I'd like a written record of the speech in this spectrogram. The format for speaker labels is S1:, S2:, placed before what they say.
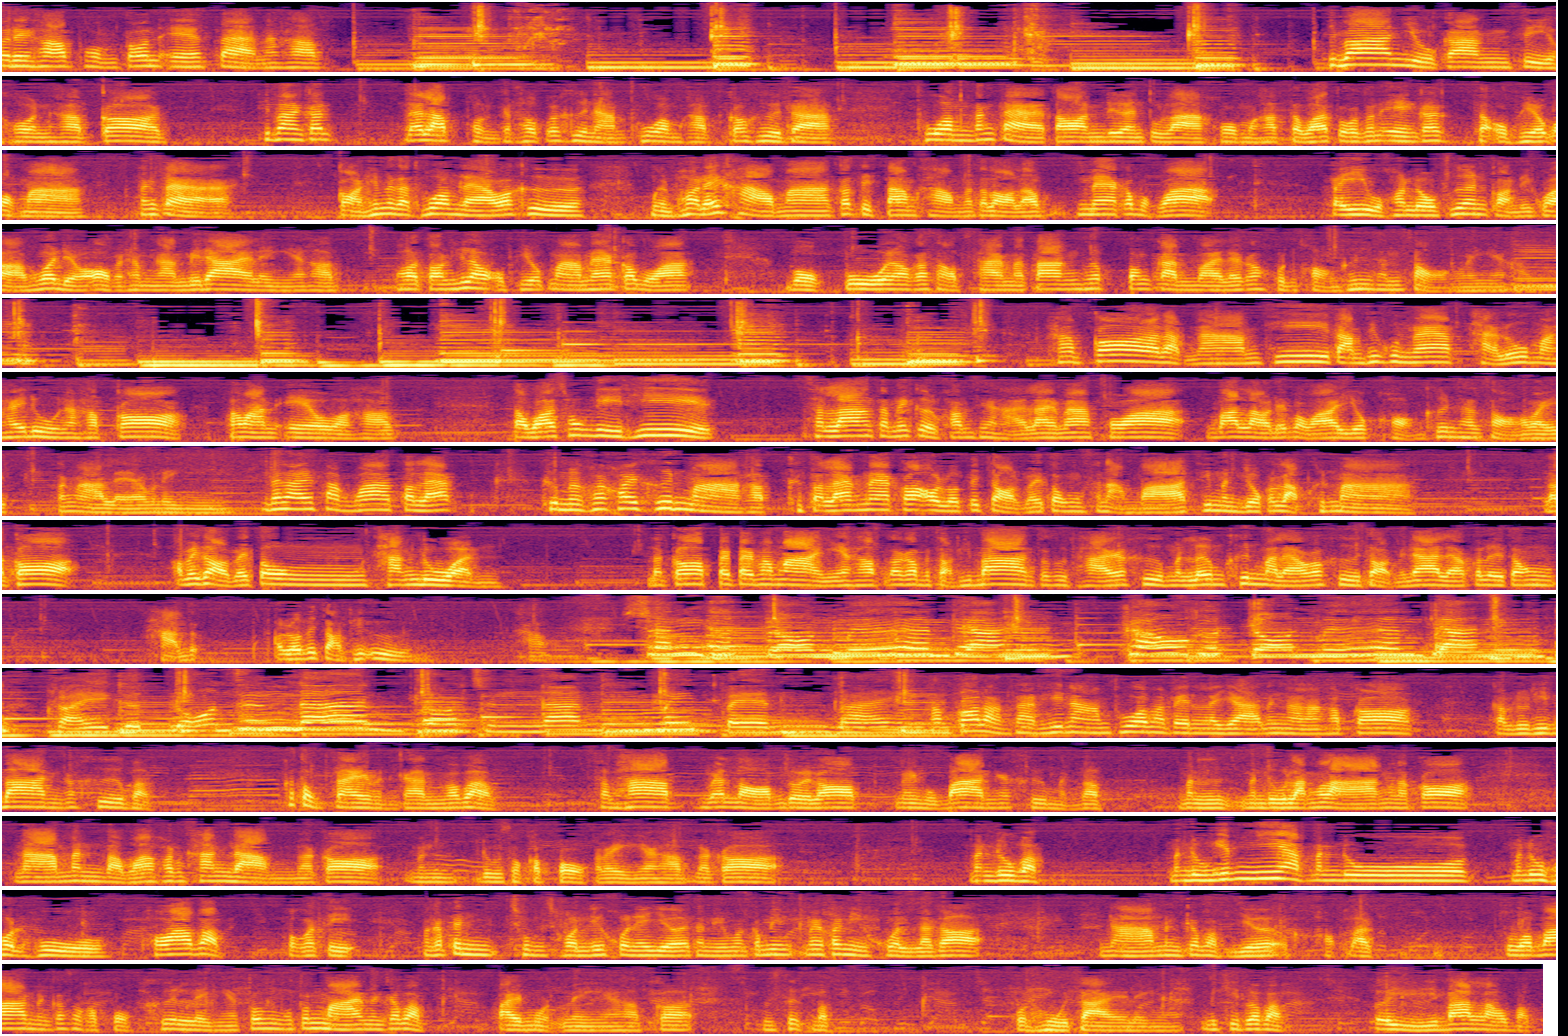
S1: วัสดีครับ ผมต้น F8 นะครับ ที่บ้านอยู่กันสี่คนครับ ก็ที่บ้านก็ได้รับผลกระทบก็คือน้ำท่วมครับ ก็คือจะท่วมตั้งแต่ตอนเดือนตุลาคมครับ แต่ว่าตัวต้นเองก็จะอพยพออกมา ตั้งแต่ก่อนที่มันจะท่วมแล้วก็คือ เหมือนพอได้ข่าวมาก็ติดตามข่าวมาตลอดแล้วแม่ก็บอกว่า ไปอยู่คอนโดเพื่อนก่อนดีกว่าเพราะว่าเดี๋ยวออกไปทำงานไม่ได้อะไรอย่างเงี้ยครับพอตอนที่เราอพยพมาแม่ก็บอกว่า โบกปูนเอากระสอบทรายมาตั้งเพื่อป้องกันไว้แล้วก็ขนของขึ้นชั้นสองอะไรเงี้ยครับครับก็ระดับน้ำที่ตามที่คุณแม่ถ่ายรูปมาให้ดูนะครับ ก็ประมาณเอวอะครับ แต่ว่าโชคดีที่ชั้นล่างจะไม่เกิดความเสียหายอะไรมาก เพราะว่าบ้านเราได้บอกว่ายกของขึ้นชั้นสองเอาไว้ตั้งนานแล้วอะไรอย่างนี้ได้เล่าให้ฟังว่าตอนแรกคือมันค่อย ๆ ขึ้นมาครับ คือตอนแรกแม่ก็เอารถไปจอดไว้ตรงสนามบาสที่มันยกระดับขึ้นมา แล้วก็เอาไปจอดไว้ตรงทางด่วน แล้วก็ไปไปๆมาๆอย่างเงี้ยครับแล้วก็มาจอดที่บ้านจนสุดท้ายก็คือมันเริ่มขึ้นมาแล้วก็คือจอดไม่ได้แล้วก็เลยต้องหาเอารถไปจอดที่อื่นครับ
S2: ฉันก็โดนเหมือนกัน เขาก็โดนเหมือนกัน ใครก็โดนทั้งนั้น เพราะฉะนั้นไม่เป็นไร
S1: ครับก็หลังจากที่น้ำท่วมมาเป็นระยะหนึงแล้วนะครับ ก็กลับดูที่บ้านก็คือแบบ ก็ตกใจเหมือนกันว่าแบบสภาพแวดล้อมโดยรอบในหมู่บ้านก็คือเหมือนแบบมันมันดูล้างๆแล้วก็ น้ำมันแบบว่าค่อนข้างดำแล้วก็มันดูสกปรกอะไรอย่างเงี้ยครับ แล้วก็มันดูแบบ มันดูเงียบๆมันดูมันดูหดหู่เพราะว่าแบบปกติ มันก็เป็นชุมชนที่คนเยอะๆตอนนี้มันก็ไม่ไม่ค่อยมีคนแล้วก็น้ำมันก็แบบเยอะแบบตัวบ้านมันก็สกปรกขึ้นอะไรเงี้ยต้นต้นไม้มันก็แบบไปหมดอะไรเงี้ยครับ ก็รู้สึกแบบปวดหูใจอะไรเงี้ยไม่คิดว่าแบบเอออยู่ที่บ้านเราแบบ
